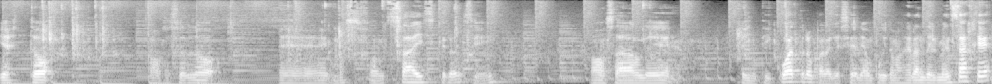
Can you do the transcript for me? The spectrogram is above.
Y esto vamos a hacerlo eh, como font size creo, sí. Vamos a darle 24 para que sea un poquito más grande el mensaje.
